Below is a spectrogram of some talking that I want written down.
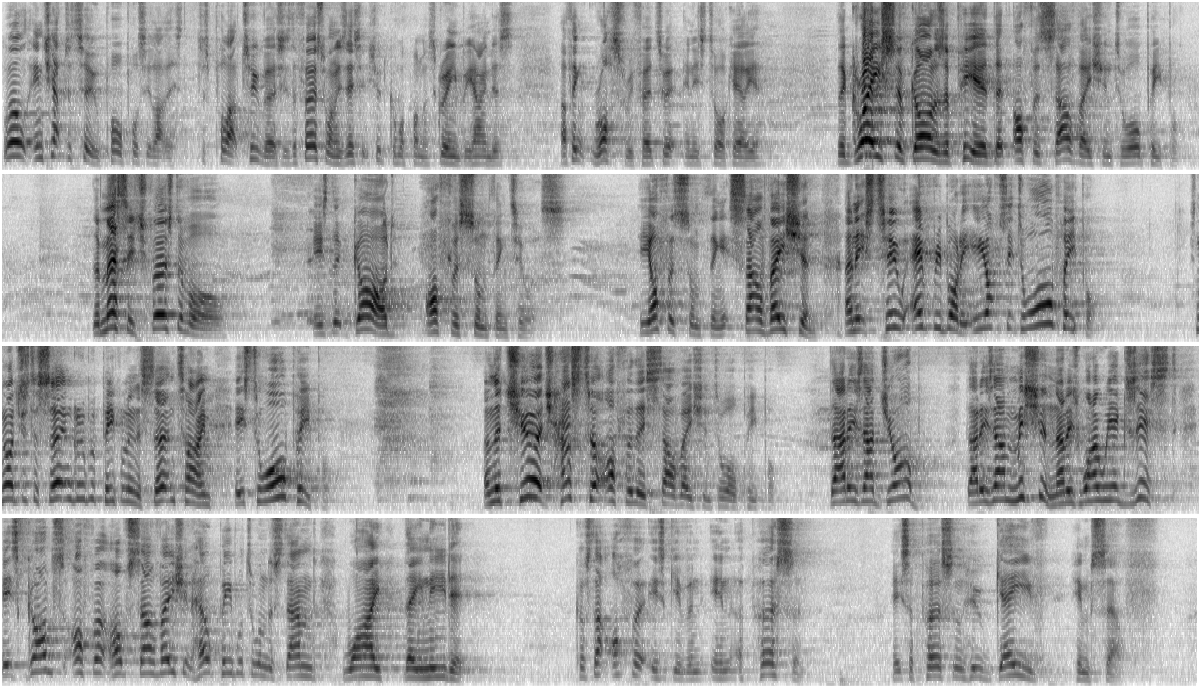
Well, in chapter 2, Paul puts it like this. Just pull out two verses. The first one is this. It should come up on the screen behind us. I think Ross referred to it in his talk earlier. The grace of God has appeared that offers salvation to all people. The message, first of all, is that God offers something to us. He offers something. It's salvation. And it's to everybody. He offers it to all people. It's not just a certain group of people in a certain time, it's to all people. And the church has to offer this salvation to all people. That is our job. That is our mission. That is why we exist. It's God's offer of salvation. Help people to understand why they need it. Because that offer is given in a person. It's a person who gave himself.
